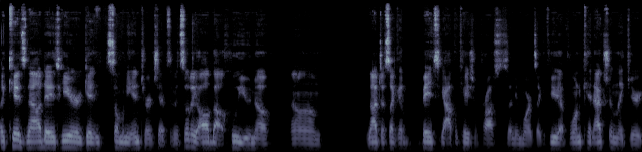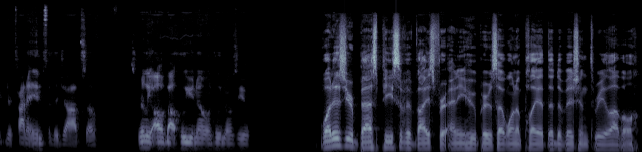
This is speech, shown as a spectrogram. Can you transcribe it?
like kids nowadays here getting so many internships, and it's really all about who you know. Um, not just like a basic application process anymore. It's like if you have one connection, like you're you're kind of in for the job. So it's really all about who you know and who knows you. What is your best piece of advice for any hoopers that want to play at the Division three level?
